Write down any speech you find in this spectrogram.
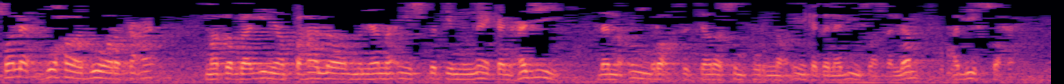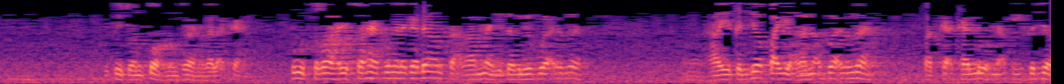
solat duha dua rakaat maka baginya pahala menyamai seperti menunaikan haji dan umrah secara sempurna. Ini kata Nabi SAW. Hadis sahih. Itu contoh tuan-tuan galakkan. Tu terah hadis sahih pun kadang-kadang tak ramai kita boleh buat tuan. Hari kerja payahlah nak buat tuan. Pakat kalut nak pergi kerja.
